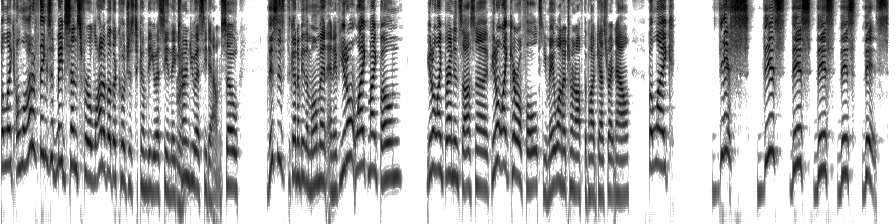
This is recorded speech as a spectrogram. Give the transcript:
but like a lot of things have made sense for a lot of other coaches to come to USC, and they Right. turned USC down. So this is going to be the moment. And if you don't like Mike Bohn, you don't like Brandon Sosna, if you don't like Carol Folt, you may want to turn off the podcast right now. But like this, this, this, this, this, this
